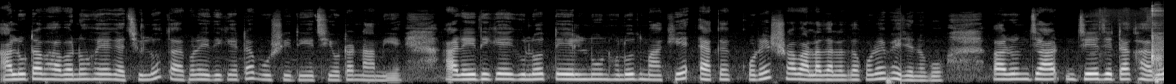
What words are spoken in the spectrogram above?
আলুটা ভাবানো হয়ে গেছিল, তারপরে এদিকে এটা বসিয়ে দিয়েছি ওটা নামিয়ে। আর এদিকে এগুলো তেল, নুন, হলুদ মাখিয়ে এক এক করে সব আলাদা আলাদা করে ভেজে নেব। কারণ যা, যে যেটা খাবে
